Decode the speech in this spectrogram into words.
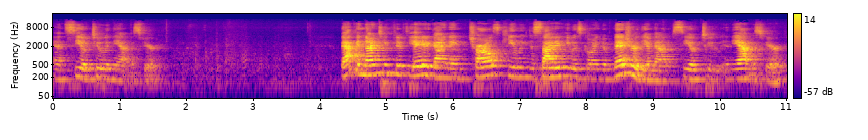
and CO2 in the atmosphere. Back in 1958, a guy named Charles Keeling decided he was going to measure the amount of CO2 in the atmosphere.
